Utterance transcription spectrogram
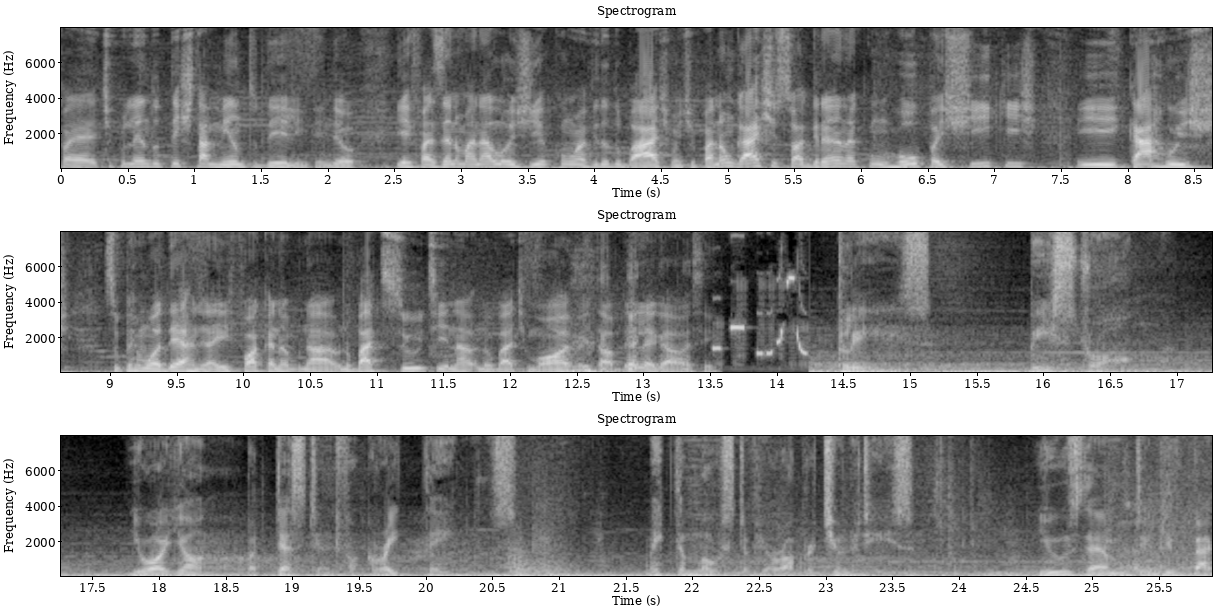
é, tipo, lendo o testamento dele, entendeu? E aí fazendo uma analogia com a vida do Batman, tipo, ah, não gaste sua grana com roupas chiques e carros super modernos, aí foca no, na, no Batsuit e na, no Batmóvel e tal, bem legal, assim. Please, be strong. You are young, but destined for great things. Make the most of your opportunities. Use them to give back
